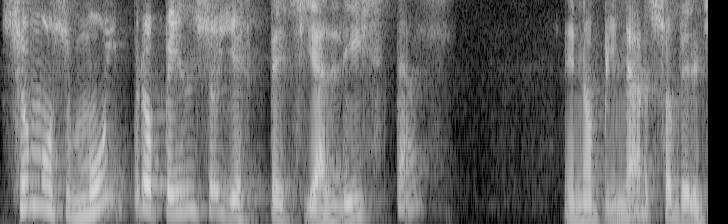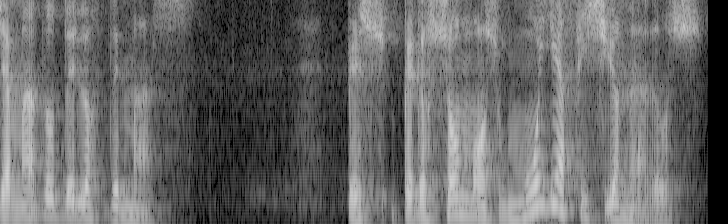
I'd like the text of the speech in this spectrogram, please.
somos muy propensos y especialistas en opinar sobre el llamado de los demás, pero somos muy aficionados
